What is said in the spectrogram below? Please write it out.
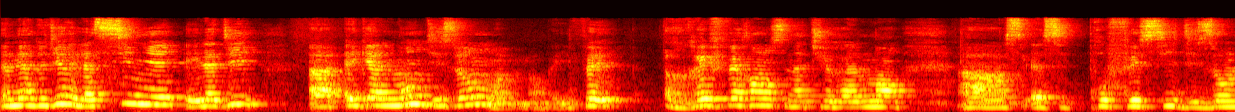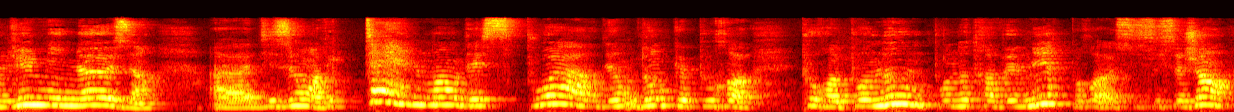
d'un air de dire, il a signé, et il a dit euh, également, disons, euh, il fait référence naturellement à, cette prophétie, disons, lumineuse, euh, disons, avec tellement d'espoir, donc pour pour, pour nous, pour notre avenir, pour euh, ce, genre,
